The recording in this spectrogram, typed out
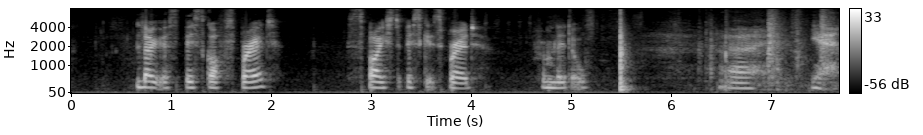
Lotus Biscoff spread, spiced biscuit spread from Lidl. Uh, yeah.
